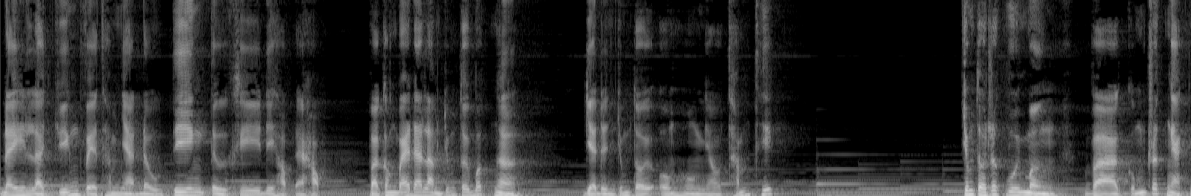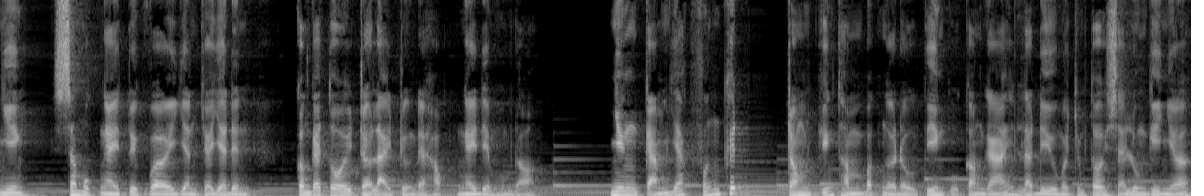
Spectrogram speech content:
Đây là chuyến về thăm nhà đầu tiên từ khi đi học đại học Và con bé đã làm chúng tôi bất ngờ. Gia đình chúng tôi ôm hôn nhau thắm thiết. Chúng tôi rất vui mừng và cũng rất ngạc nhiên sau một ngày tuyệt vời dành cho gia đình, con gái tôi trở lại trường đại học ngay đêm hôm đó. Nhưng cảm giác phấn khích trong chuyến thăm bất ngờ đầu tiên của con gái là điều mà chúng tôi sẽ luôn ghi nhớ.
